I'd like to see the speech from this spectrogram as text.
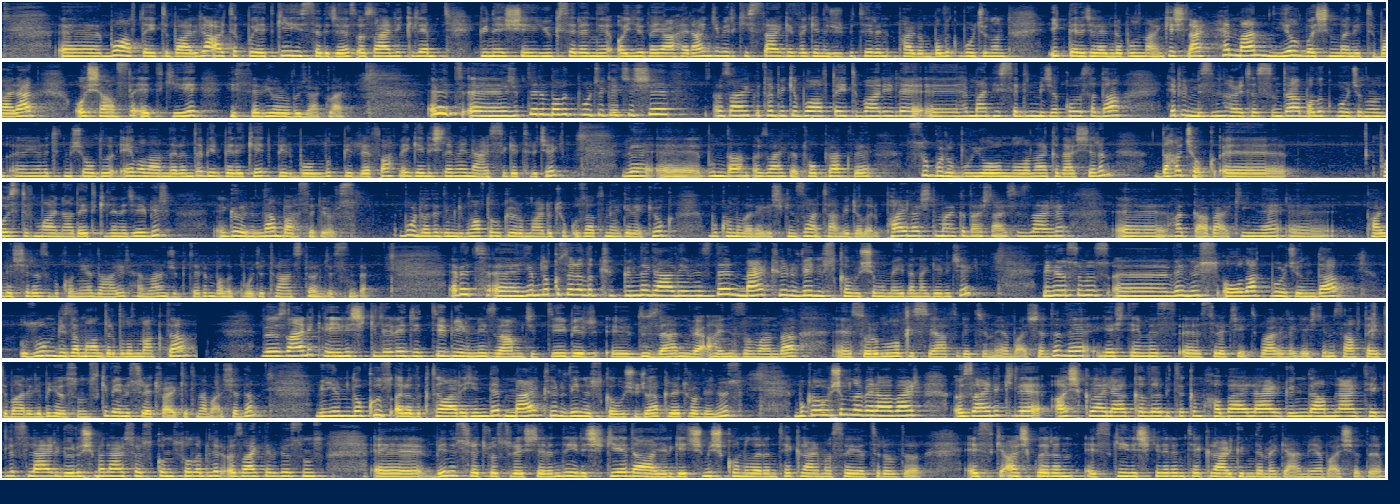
E, bu hafta itibariyle artık bu etkiyi hissedeceğiz. Özellikle güneşi, yükseleni, ayı veya herhangi bir kişisel gezegeni Jüpiter'in pardon balık burcunun ilk derecelerinde bulunan kişiler hemen yıl başından itibaren o şanslı etkiyi hissediyor olacaklar. Evet e, Jüpiter'in balık burcu geçişi özellikle tabii ki bu hafta itibariyle e, hemen hissedilmeyecek olsa da hepimizin haritasında balık burcunun e, yönetilmiş olduğu ev alanlarında bir bereket, bir bolluk, bir refah ve genişleme enerjisi getirecek. Ve e, bundan özellikle toprak ve su grubu yoğunluğu olan arkadaşların daha çok e, pozitif manada etkileneceği bir görünümden bahsediyoruz. Burada dediğim gibi haftalık yorumlarda çok uzatmaya gerek yok. Bu konulara ilişkin zaten videoları paylaştım arkadaşlar sizlerle. Hatta belki yine paylaşırız bu konuya dair hemen Jüpiter'in balık burcu transiti öncesinde. Evet 29 Aralık gününe geldiğimizde Merkür-Venüs kavuşumu meydana gelecek. Biliyorsunuz Venüs Oğlak Burcu'nda uzun bir zamandır bulunmakta. Ve özellikle ilişkilere ciddi bir nizam, ciddi bir e, düzen ve aynı zamanda e, sorumluluk hissiyatı getirmeye başladı. Ve geçtiğimiz e, süreç itibariyle, geçtiğimiz hafta itibariyle biliyorsunuz ki Venüs retro hareketine başladı. Ve 29 Aralık tarihinde Merkür-Venüs kavuşacak, retro Venüs. Bu kavuşumla beraber özellikle aşkla alakalı bir takım haberler, gündemler, teklifler, görüşmeler söz konusu olabilir. Özellikle biliyorsunuz e, Venüs retro süreçlerinde ilişkiye dair geçmiş konuların tekrar masaya yatırıldığı, eski aşkların, eski ilişkilerin tekrar gündeme gelmeye başladığı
